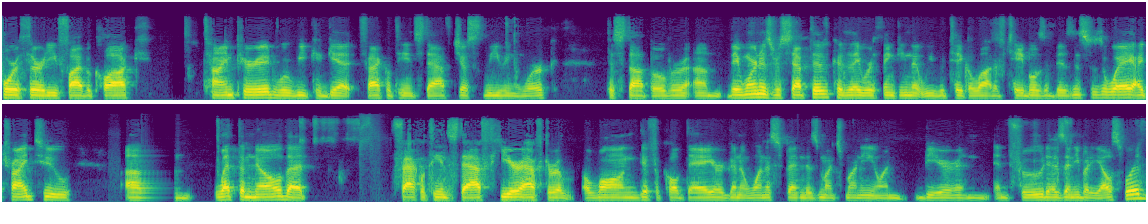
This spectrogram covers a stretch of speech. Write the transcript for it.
4.30, 5 o'clock time period where we could get faculty and staff just leaving work to stop over. Um, they weren't as receptive because they were thinking that we would take a lot of tables and businesses away. I tried to um, let them know that faculty and staff here after a, a long difficult day are going to want to spend as much money on beer and, and food as anybody else would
